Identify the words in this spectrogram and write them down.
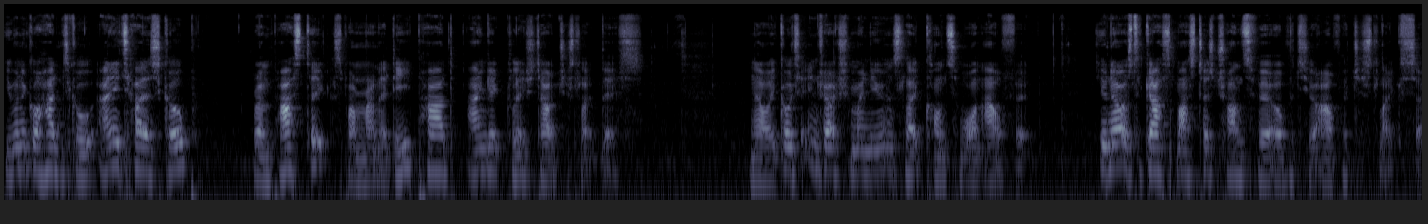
you want to go ahead and go any telescope, run past it, spam around the D-pad and get glitched out just like this. Now we go to interaction menu and select console 1 outfit. You'll notice the gas mask does transfer over to your outfit just like so.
